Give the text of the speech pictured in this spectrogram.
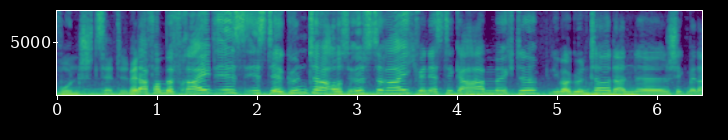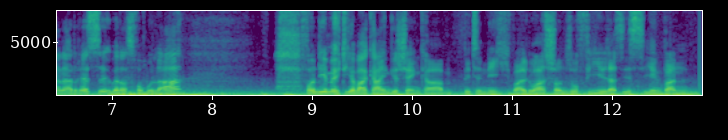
Wunschzettel. Wer davon befreit ist, ist der Günther aus Österreich. Wenn er Sticker haben möchte, lieber Günther, dann äh, schickt mir deine Adresse über das Formular. Von dir möchte ich aber kein Geschenk haben. Bitte nicht, weil du hast schon so viel, das ist irgendwann,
